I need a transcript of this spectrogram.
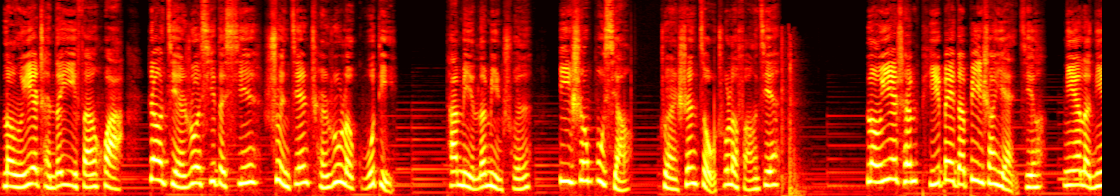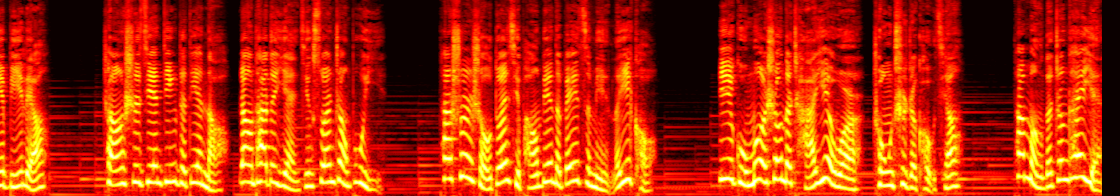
冷夜晨的一番话让简若曦的心瞬间沉入了谷底，他抿了抿唇，一声不响，转身走出了房间。冷夜晨疲惫的闭上眼睛，捏了捏鼻梁，长时间盯着电脑，让他的眼睛酸胀不已。他顺手端起旁边的杯子，抿了一口，一股陌生的茶叶味儿充斥着口腔。他猛地睁开眼，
